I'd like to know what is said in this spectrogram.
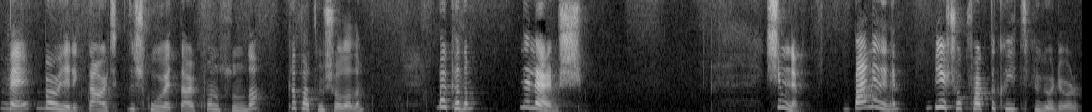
Ve böylelikle artık dış kuvvetler konusunda kapatmış olalım. Bakalım nelermiş? Şimdi ben ne dedim? Birçok farklı kıyı tipi görüyorum.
